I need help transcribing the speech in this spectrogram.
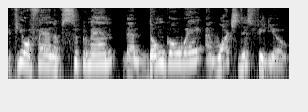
If you're a fan of Superman, then don't go away and watch this video.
